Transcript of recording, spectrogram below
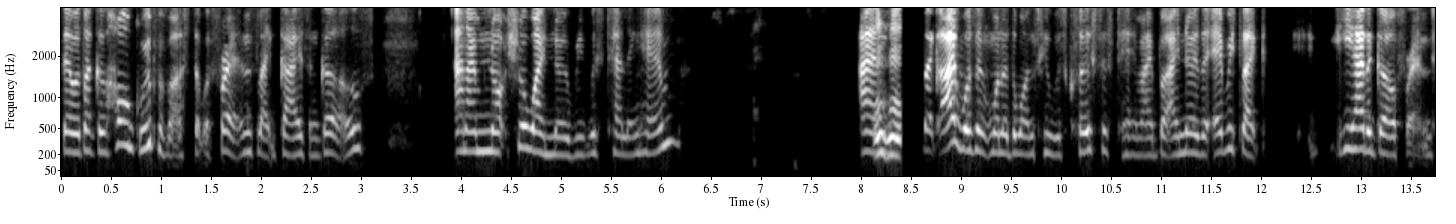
there was like a whole group of us that were friends like guys and girls and i'm not sure why nobody was telling him. And Mhm. like i wasn't one of the ones who was closest to him I, but i know that every like he had a girlfriend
